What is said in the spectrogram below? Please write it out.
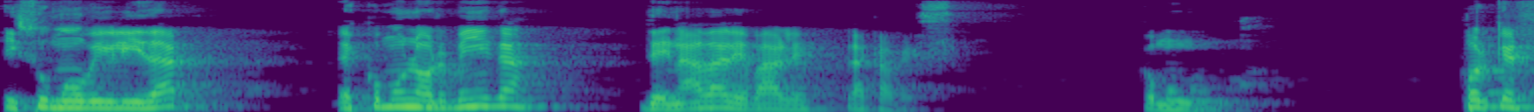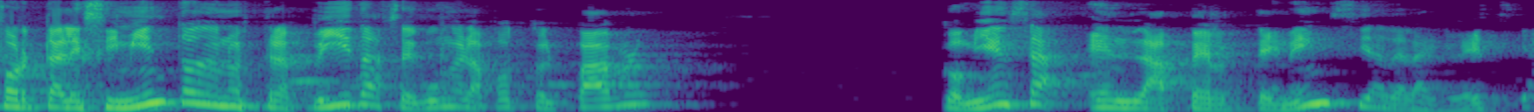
y su movilidad es como una hormiga, de nada le vale la cabeza, como un hongo. Porque el fortalecimiento de nuestras vidas, según el apóstol Pablo, comienza en la pertenencia de la iglesia,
